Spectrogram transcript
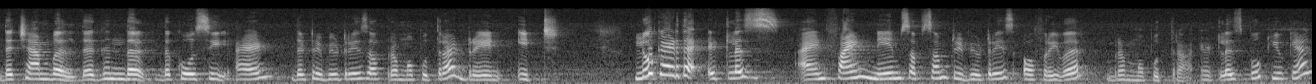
the Chambal, the Gandak, the Kosi and the tributaries of Brahmaputra drain it. Look at the atlas and find names of some tributaries of river Brahmaputra. Atlas book you can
